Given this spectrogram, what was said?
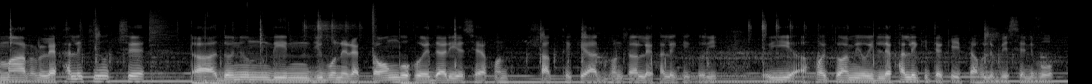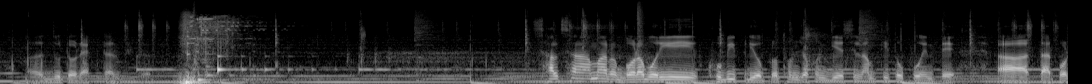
আমার লেখালেখি হচ্ছে দৈনন্দিন জীবনের একটা অঙ্গ হয়ে দাঁড়িয়েছে এখন সাত থেকে আট ঘণ্টা লেখালেখি করি। ওই, হয়তো আমি ওই লেখালেখিটাকেই তাহলে বেছে নেব দুটোর একটার ভিতরে। সালসা আমার বরাবরই খুবই প্রিয়। প্রথম যখন গিয়েছিলাম তিতো পুয়েন্তে তারপর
